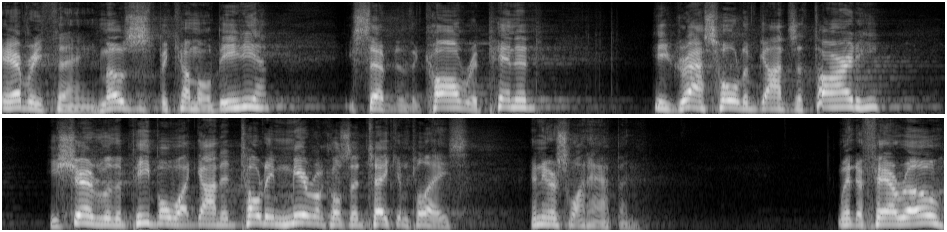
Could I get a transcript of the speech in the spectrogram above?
Everything. Moses become obedient, accepted the call, repented. He grasped hold of God's authority. He shared with the people what God had told him. Miracles had taken place. And here's what happened. Went to Pharaoh.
